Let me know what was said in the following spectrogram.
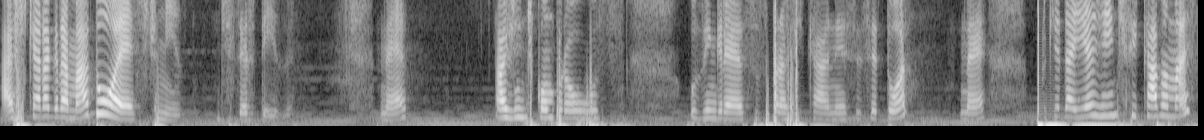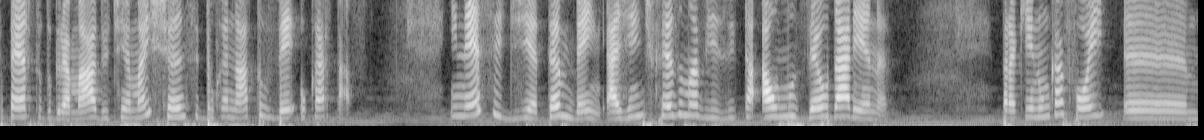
Acho que era gramado oeste mesmo, de certeza, né? A gente comprou os, os ingressos para ficar nesse setor, né? porque daí a gente ficava mais perto do gramado e tinha mais chance do Renato ver o cartaz. E nesse dia também a gente fez uma visita ao Museu da Arena. Para quem nunca foi, uh,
